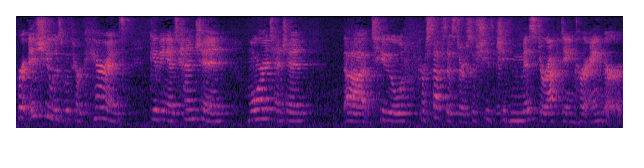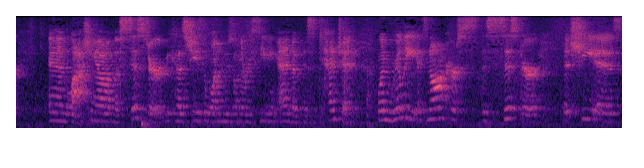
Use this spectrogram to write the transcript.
Her issue is with her parents giving attention, more attention uh, to her stepsister. So she's she's misdirecting her anger and lashing out on the sister because she's the one who's on the receiving end of this attention. When really it's not her the sister that she is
